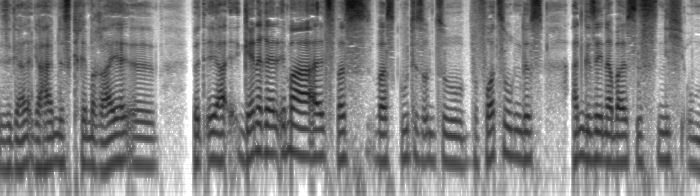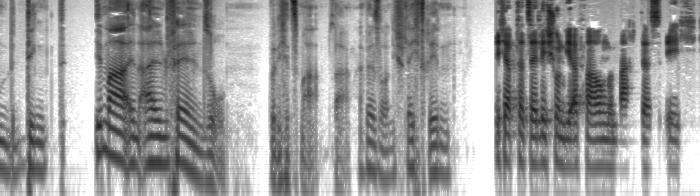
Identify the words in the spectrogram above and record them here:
diese Ge Geheimniskrämerei äh, wird eher generell immer als was was Gutes und zu bevorzugendes angesehen, aber es ist nicht unbedingt immer in allen Fällen so, würde ich jetzt mal sagen. Ich will es auch nicht schlecht reden. Ich habe tatsächlich schon die Erfahrung gemacht, dass ich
